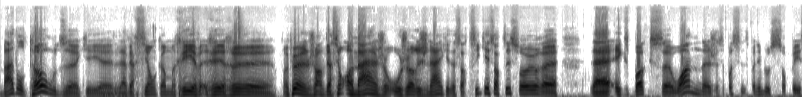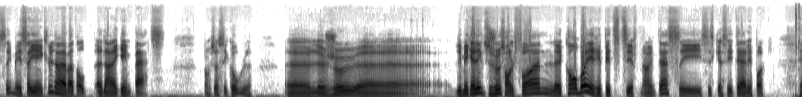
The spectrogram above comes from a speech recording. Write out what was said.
Battletoads, qui est la version comme un peu un genre de version hommage au, jeu original qui était sorti, qui est sorti sur la Xbox One, je ne sais pas si c'est disponible aussi sur PC, mais ça y inclut dans la, Battle, euh, dans la Game Pass. Donc ça, c'est cool. Euh, le jeu, euh, les mécaniques du jeu sont le fun. Le combat est répétitif, mais en même temps, c'est ce que c'était à l'époque. Tout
